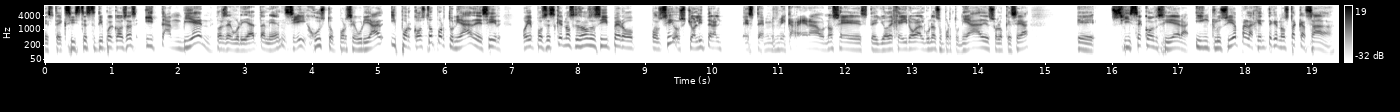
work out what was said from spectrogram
este, existe este tipo de cosas y también, por seguridad también. sí, justo por seguridad y por costo oportunidad de decir, oye, pues es que nos quedamos así, pero pues sí, o sea, yo literal, este, mi carrera o no sé, este, yo dejé ir algunas oportunidades o lo que sea. Eh, sí se considera, inclusive para la gente que no está casada,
